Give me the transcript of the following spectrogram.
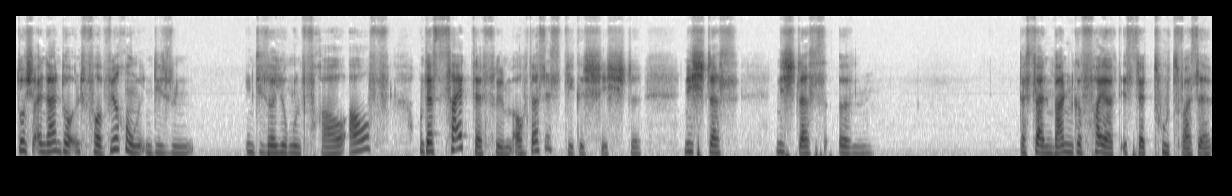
Durcheinander und Verwirrung in diesem, in dieser jungen Frau auf. Und das zeigt der Film auch. Das ist die Geschichte. Nicht, dass, nicht, dass, ähm, dass ein Mann gefeiert ist, der tut, was er,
